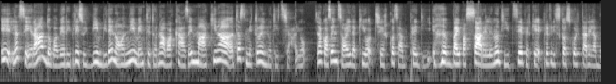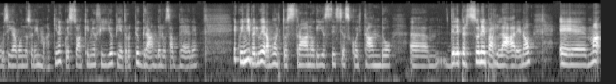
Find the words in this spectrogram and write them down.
E la sera, dopo aver ripreso i bimbi dai nonni, mentre tornavo a casa in macchina, trasmettono il notiziario. La cosa insolita è che io cerco sempre di bypassare le notizie perché preferisco ascoltare la musica quando sono in macchina e questo anche mio figlio Pietro, il più grande, lo sa bene. E quindi per lui era molto strano che io stessi ascoltando ehm, delle persone parlare, no? E, ma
